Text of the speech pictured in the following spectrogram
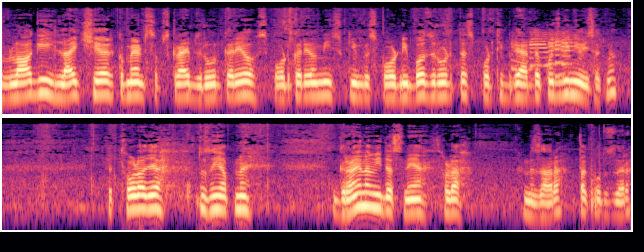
व्लॉग ही लाइक शेयर कमेंट सब्सक्राइब ज़रूर करो सपोर्ट करो मी। क्योंकि सपोर्ट की बहुत ज़रूरत है सपोर्ट थी बगैर तो कुछ भी नहीं हो सकना ते थोड़ा जहा तुम अपने ग्राएँ भी दसने थोड़ा नज़ारा तक तुस जरा।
